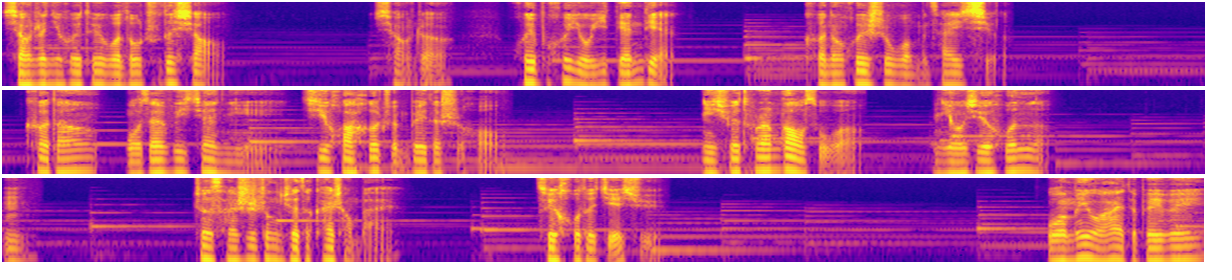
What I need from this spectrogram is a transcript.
想着你会对我露出的笑。想着会不会有一点点，可能会是我们在一起了。可当我在未见你计划和准备的时候，你却突然告诉我，你要结婚了。嗯，这才是正确的开场白，最后的结局。我没有爱的卑微，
